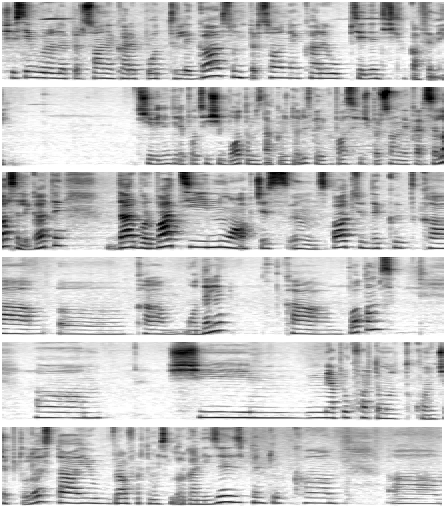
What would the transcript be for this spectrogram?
Și singurele persoane care pot lega sunt persoane care se identifică ca femei. Și evident ele pot fi și bottoms dacă își doresc, adică poate să fie și persoanele care se lasă legate, dar bărbații nu au acces în spațiu decât ca, uh, ca modele, ca bottoms Um, și mi-a plăcut foarte mult conceptul ăsta. Eu vreau foarte mult să-l organizez pentru că um,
